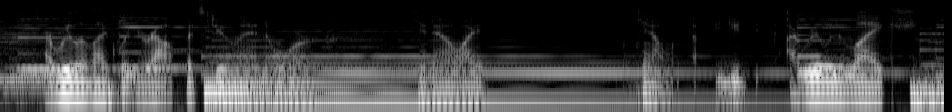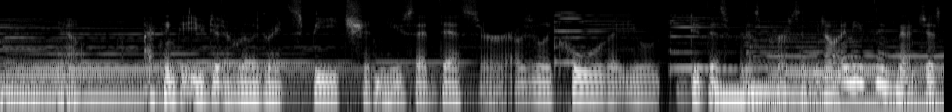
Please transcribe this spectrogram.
I really like what your outfit's doing, or, you know, I, you know, you, I really like, you know, I think that you did a really great speech and you said this, or it was really cool that you did this for this person. You know, anything that just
